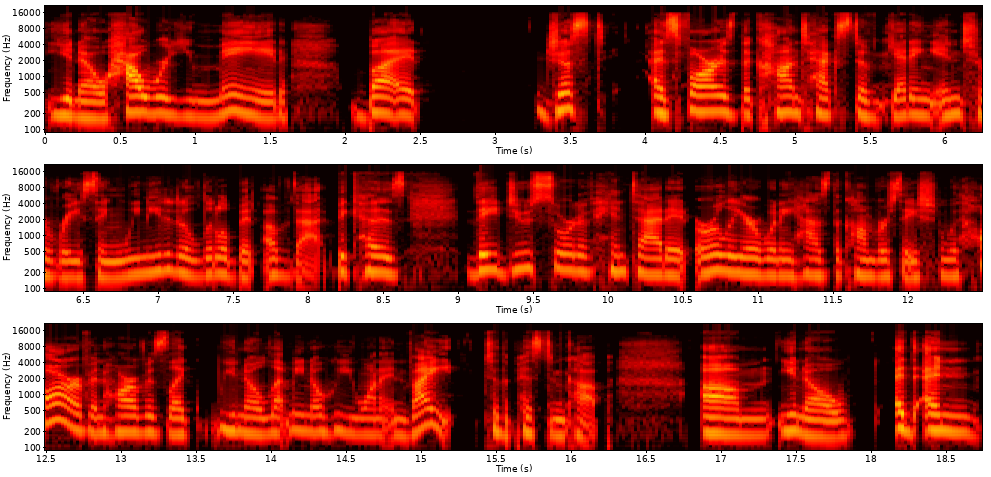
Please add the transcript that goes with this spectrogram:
you know how were you made but just as far as the context of getting into racing we needed a little bit of that because they do sort of hint at it earlier when he has the conversation with harv and harv is like you know let me know who you want to invite to the piston cup um you know and, and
